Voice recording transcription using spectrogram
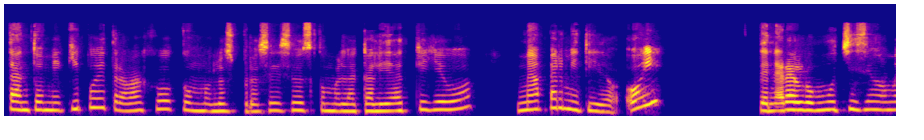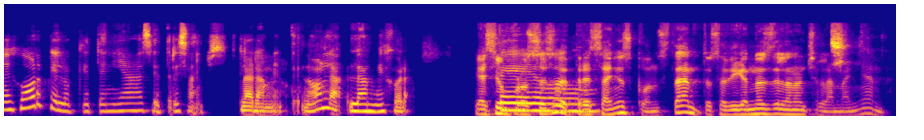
tanto mi equipo de trabajo como los procesos, como la calidad que llevo, me ha permitido hoy tener algo muchísimo mejor que lo que tenía hace tres años, claramente, ¿no? La, la mejora. Y ha sido un proceso de tres años constante, o sea, diga, no es de la noche a la mañana.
